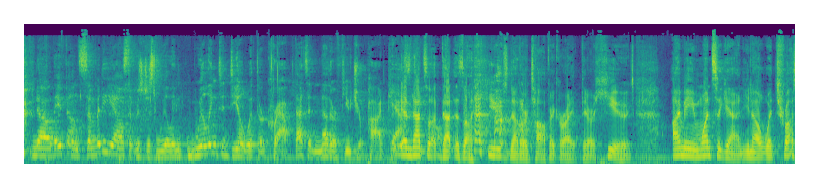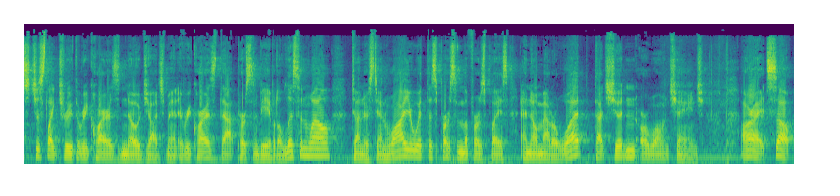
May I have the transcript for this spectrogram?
no, they found somebody else that was just willing willing to deal with their crap. That's another future podcast. and that's a, that is a huge another topic right there huge i mean once again you know with trust just like truth it requires no judgment it requires that person to be able to listen well to understand why you're with this person in the first place and no matter what that shouldn't or won't change all right, so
